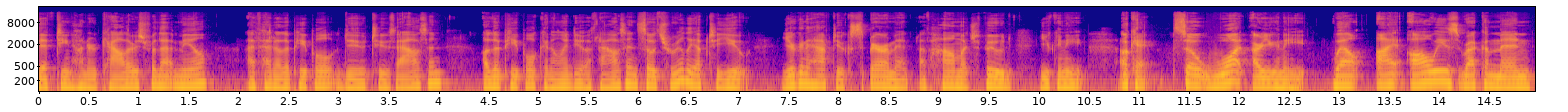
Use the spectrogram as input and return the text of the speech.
1500 calories for that meal. I've had other people do 2000. Other people can only do 1000. So it's really up to you. You're going to have to experiment of how much food you can eat. Okay, so what are you going to eat? Well, I always recommend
